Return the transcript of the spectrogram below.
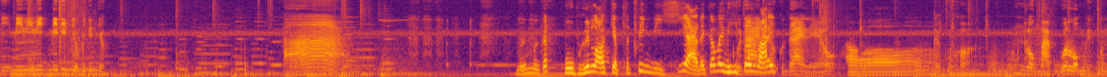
มีมีมีมีมีดินอยู่มีดินอยู่ อ่าๆ มึงมึงก็ปูพื้นรอเก็บสปริงดีเฮียแต่ก็ไม่มีกูต้ได้นไม้ แล้วกูได้แล้วอ๋อ เดี๋ยวกูขอมึงลงมากูก็ล้มดิมึง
